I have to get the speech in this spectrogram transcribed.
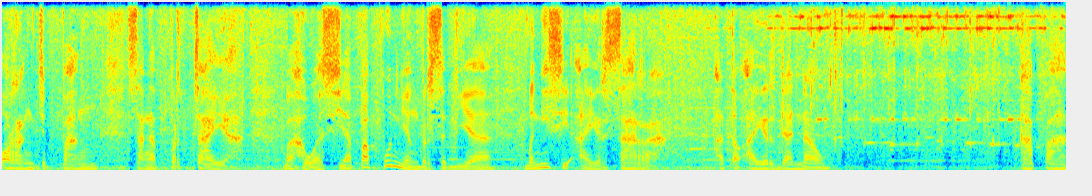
orang Jepang sangat percaya bahwa siapa pun yang bersedia mengisi air sara atau air danau, kapal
